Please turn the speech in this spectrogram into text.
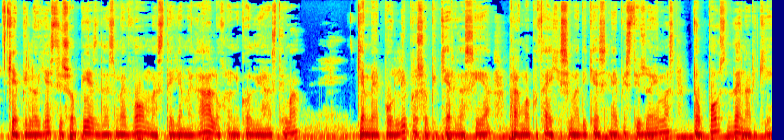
και επιλογές τις οποίες δεσμευόμαστε για μεγάλο χρονικό διάστημα και με πολύ προσωπική εργασία, πράγμα που θα έχει σημαντικές συνέπειες στη ζωή μας, το πώς δεν αρκεί.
